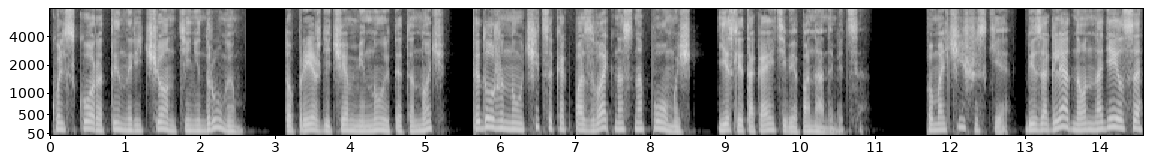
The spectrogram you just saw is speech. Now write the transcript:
«Коль скоро ты наречен тенедругом, то прежде чем минует эта ночь, ты должен научиться, как позвать нас на помощь, если такая тебе понадобится». По-мальчишески, безоглядно он надеялся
